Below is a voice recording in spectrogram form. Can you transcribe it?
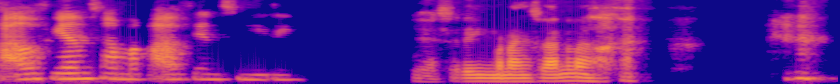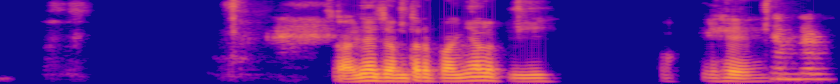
Kak Alfian sama Kak Alfian sendiri? Ya sering menang sana. Soalnya jam terbangnya lebih oke. Ber-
